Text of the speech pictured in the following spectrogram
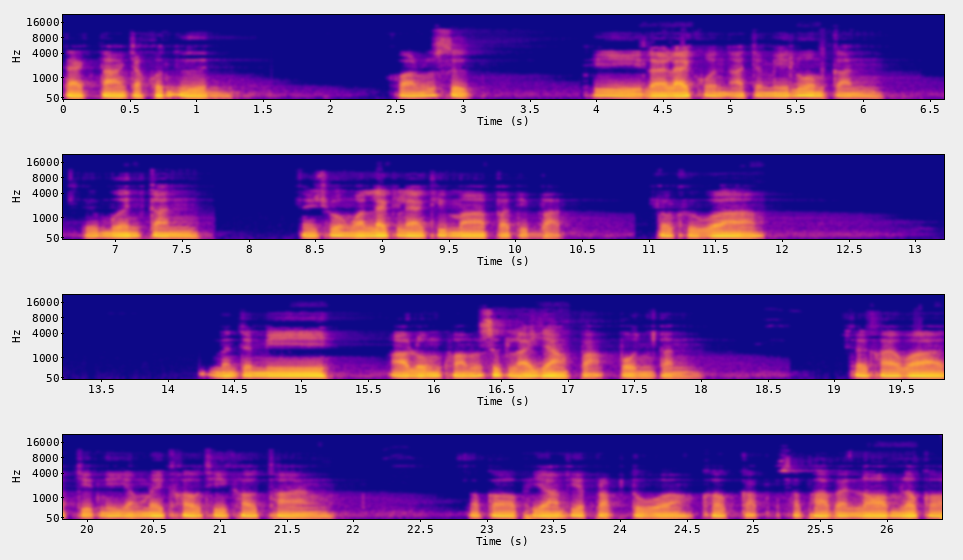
แตกต่างจากคนอื่น ความรู้สึก ที่หลายๆ คนอาจจะมีร่วมกัน หรือเหมือนกันในช่วงวันแรก ๆ ที่มาปฏิบัติ ก็คือว่า มันจะมีอารมณ์ความรู้สึกหลายอย่างปะปนกันคล้ายๆว่าจิตนี้ยังไม่เข้าที่เข้าทาง แล้วก็พยายามที่จะปรับตัวเข้ากับสภาพแวดล้อมแล้วก็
